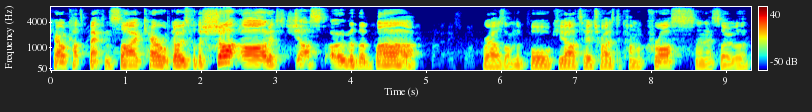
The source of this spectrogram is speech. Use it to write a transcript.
Carroll cuts back inside. Carroll goes for the shot. Oh, and it's just over the bar. Rails on the ball. Kouyaté tries to come across, and that's over. The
